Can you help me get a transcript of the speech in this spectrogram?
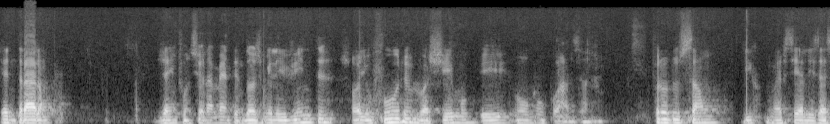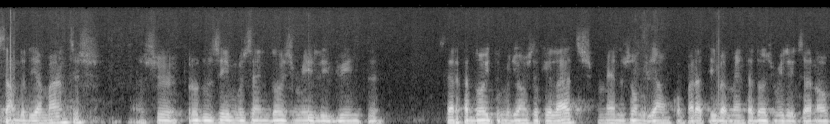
entraram já em funcionamento em 2020 foi o FUR, o Luachimo e o Mukwanza. Produção e comercialização de diamantes. Nós produzimos em 2020 cerca de 8 milhões de quilates, menos 1 milhão comparativamente a 2019,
